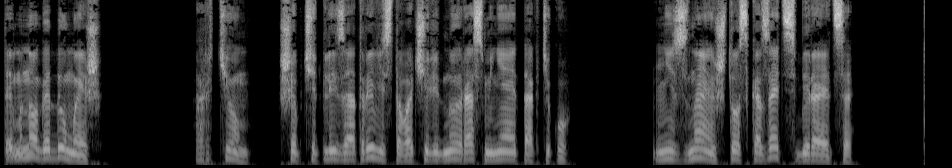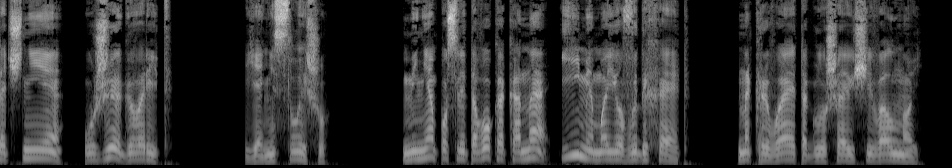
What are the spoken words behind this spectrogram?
Ты много думаешь. Артём, шепчет Лиза отрывисто, в очередной раз меняя тактику. Не знаю, что сказать собирается. Точнее, уже говорит. Я не слышу. Меня после того, как она имя мое выдыхает, накрывает оглушающей волной.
